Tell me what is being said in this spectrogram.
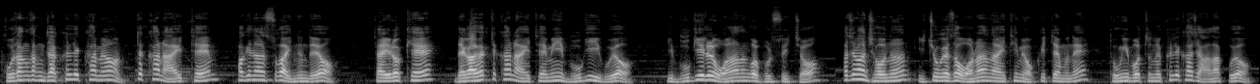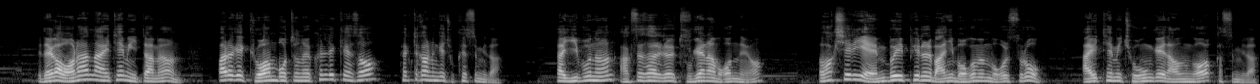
보상 상자 클릭하면 획득한 아이템 확인할 수가 있는데요. 자, 이렇게 내가 획득한 아이템이 무기이고요. 이 무기를 원하는 걸 볼 수 있죠. 하지만 저는 이쪽에서 원하는 아이템이 없기 때문에 동의 버튼을 클릭하지 않았고요. 내가 원하는 아이템이 있다면 빠르게 교환 버튼을 클릭해서 획득하는 게 좋겠습니다. 자, 이분은 악세사리를 두 개나 먹었네요. 확실히 MVP를 많이 먹으면 먹을수록 아이템이 좋은 게 나오는 것 같습니다.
